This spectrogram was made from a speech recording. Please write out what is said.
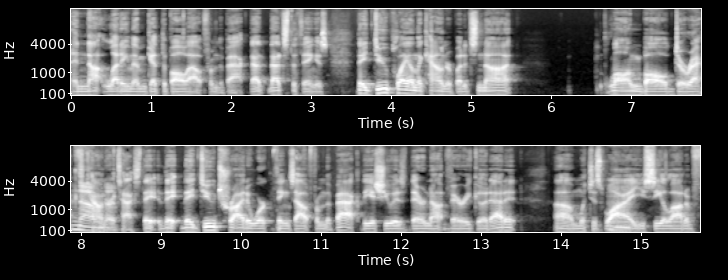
and not letting them get the ball out from the back. That that's the thing is they do play on the counter, but it's not long ball direct no, counterattacks. No. They they they do try to work things out from the back. The issue is they're not very good at it um, which is why mm. you see a lot of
